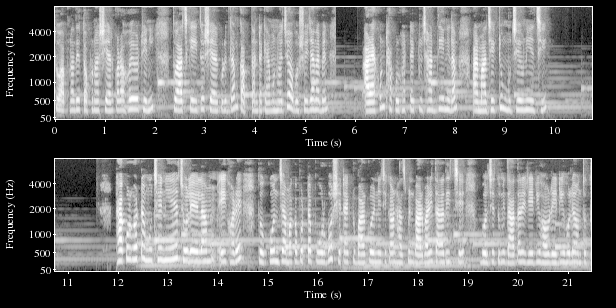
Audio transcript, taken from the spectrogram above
তো আপনাদের তখন আর শেয়ার করা হয়ে ওঠেনি। তো আজকে এই তো শেয়ার করে দিলাম। কাপ্তানটা কেমন হয়েছে অবশ্যই জানাবেন। আর এখন ঠাকুরঘরটা একটু ঝাঁট দিয়ে নিলাম। আর মাঝে একটু মুছেও নিয়েছি। ঠাকুর ঘরটা মুছে নিয়ে চলে এলাম এই ঘরে। তো কোন জামা কাপড়টা পরবো সেটা একটু বার করে নিয়েছি, কারণ হাজব্যান্ড বারবারই তারা দিচ্ছে। বলছে, তুমি তাড়াতাড়ি রেডি হও রেডি হলে অন্তত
